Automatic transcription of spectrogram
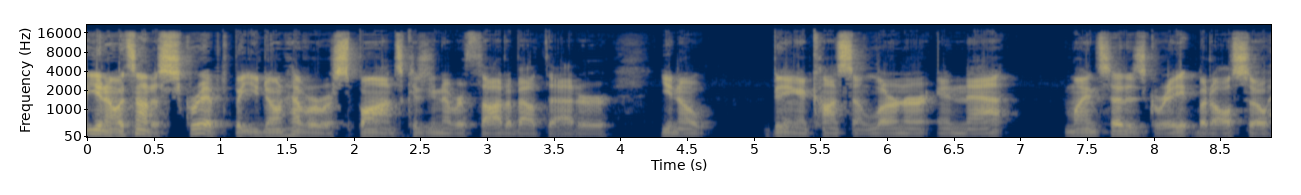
you know, it's not a script, but you don't have a response because you never thought about that, or you know, being a constant learner in that mindset is great, but also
